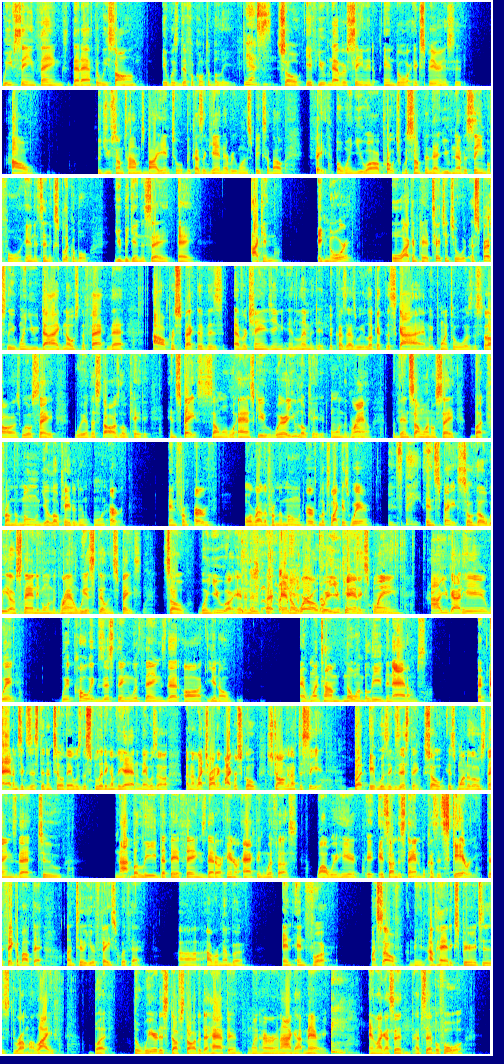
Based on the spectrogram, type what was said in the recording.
we've seen things that after we saw them, it was difficult to believe. Yes. So if you've never seen it indoor, experience it, how could you sometimes buy into it? Because again, everyone speaks about faith, but when you are approached with something that you've never seen before and it's inexplicable, you begin to say, "Hey, I can ignore it." Or I can pay attention to it, especially when you diagnose the fact that our perspective is ever changing and limited because as we look at the sky and we point towards the stars, we'll say, Where are the stars located? In space. Someone will ask you, Where are you located? On the ground. But then someone will say, But from the moon, you're located in, on Earth. And from Earth, or rather from the moon, Earth looks like it's where? In space. in space. So though we are standing on the ground, we are still in space. So when you are in an in a world where you can't explain how you got here, we're we're coexisting with things that are, you know, at one time no one believed in atoms. That atoms existed until there was the splitting of the atom. There was a an electronic microscope strong enough to see it but it was existing. So it's one of those things that to not believe that there are things that are interacting with us while we're here, it, it's understandable because it's scary to think about that until you're faced with that. Uh, I remember, and and for myself, I mean, I've had experiences throughout my life, but the weirdest stuff started to happen when her and I got married. And like I said, I've said before,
